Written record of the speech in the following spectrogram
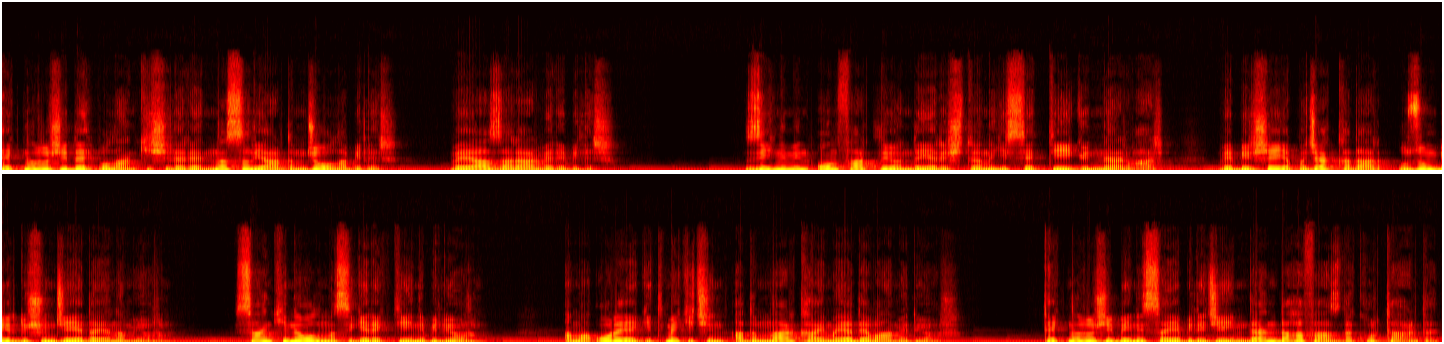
Teknoloji dehbolan kişilere nasıl yardımcı olabilir veya zarar verebilir? Zihnimin 10 farklı yönde yarıştığını hissettiği günler var ve bir şey yapacak kadar uzun bir düşünceye dayanamıyorum. Sanki ne olması gerektiğini biliyorum. Ama oraya gitmek için adımlar kaymaya devam ediyor. Teknoloji beni sayabileceğimden daha fazla kurtardı.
